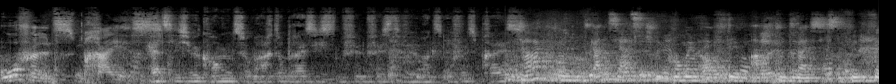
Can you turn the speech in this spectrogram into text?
Ophüls Preis. Herzlich willkommen zum 38. Filmfestival Max Ophüls Preis. Guten Tag und ganz herzlich willkommen auf dem 38. Filmfestival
